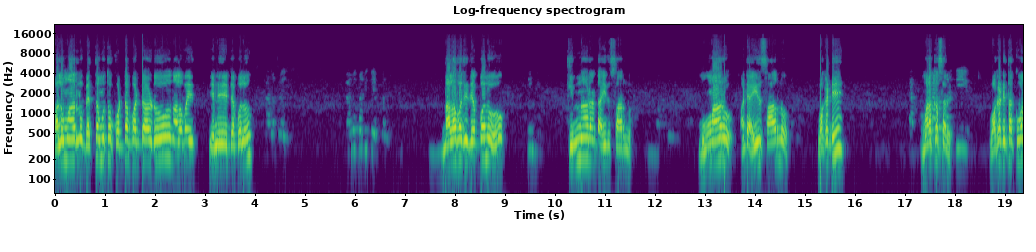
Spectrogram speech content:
పలుమార్లు బెత్తముతో కొట్టబడ్డాడు నలభై ఎన్ని దెబ్బలు? నలభై దెబ్బలు తిన్నాడంట ఐదు సార్లు. ముమ్మారు అంటే ఐదు సార్లు. ఒకటి మరొకసారి. ఒకటి తక్కువ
